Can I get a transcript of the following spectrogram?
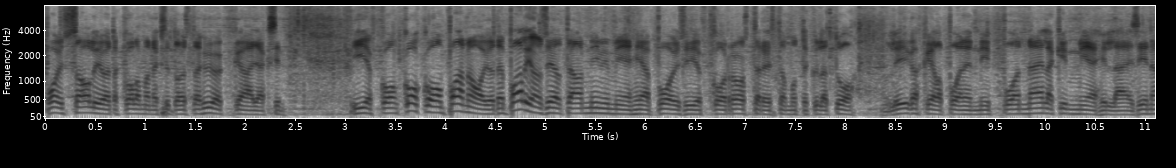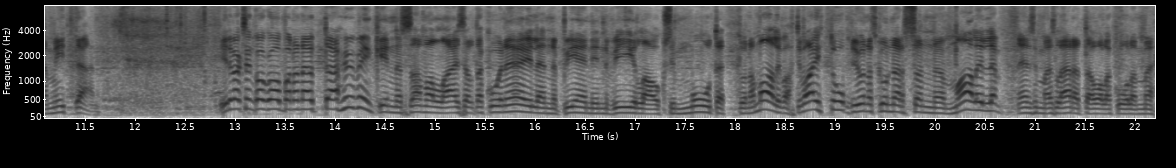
poissaolijoita 13 hyökkääjäksi. IFK on kokoonpano, joten paljon sieltä on nimimiehiä pois IFK-rosterista, mutta kyllä tuo liikakelpoinen nippu on näilläkin miehillä, ei siinä mitään. Ilveksen kokoonpano näyttää hyvinkin samanlaiselta kuin eilen pienin viilauksin muutettuna. Maalivahti vaihtuu Jonas Gunnarsson maalille. Ensimmäisellä erätauolla kuulemme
